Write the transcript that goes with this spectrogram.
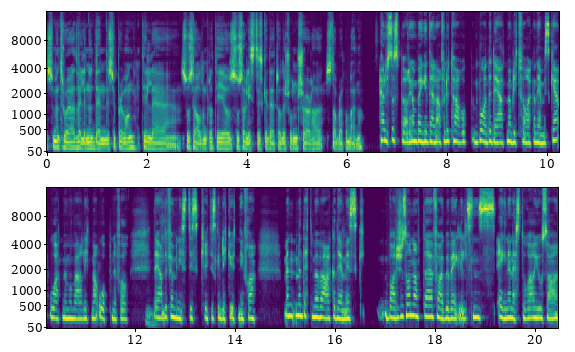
som jeg tror er et veldig nødvendig supplement til det sosialdemokratiet og sosialistiske idétradisjonen sjøl har stabla på beina. Jeg har lyst til å spørre deg om begge deler, for Du tar opp både det at vi har blitt for akademiske, og at vi må være litt mer åpne for det, det feministisk-kritiske blikket utenifra. Men, men, dette med å være akademisk, var det ikke sånn at eh, fagbevegelsens egne nestorer jo sa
